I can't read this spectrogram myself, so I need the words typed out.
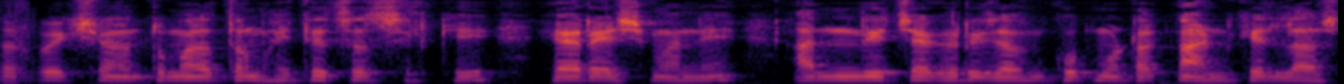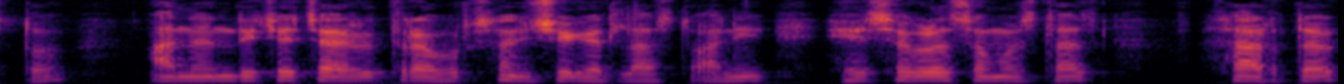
तर प्रेक्षकांनो तुम्हाला तर माहितीच असेल की या रेशमाने आनंदीच्या घरी जाऊन खूप मोठा कांड केला असतो आनंदीच्या चारित्र्यावर संशय घेतला असतो आणि हे सगळं समजताच सार्थक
